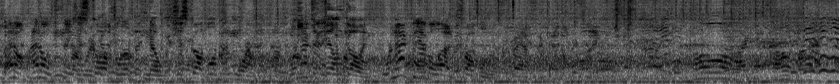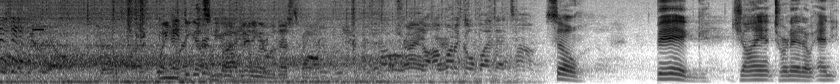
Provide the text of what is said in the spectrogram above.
I don't, I don't think Just we're go up a little bit. No, just go up a little bit more. we're Keep not the gonna film have a- going. We're not gonna have a lot of trouble with traffic, I don't think. Oh my Oh my. We need to get some good video of this, Paul. I want to go by that town. So, big, giant tornado. And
